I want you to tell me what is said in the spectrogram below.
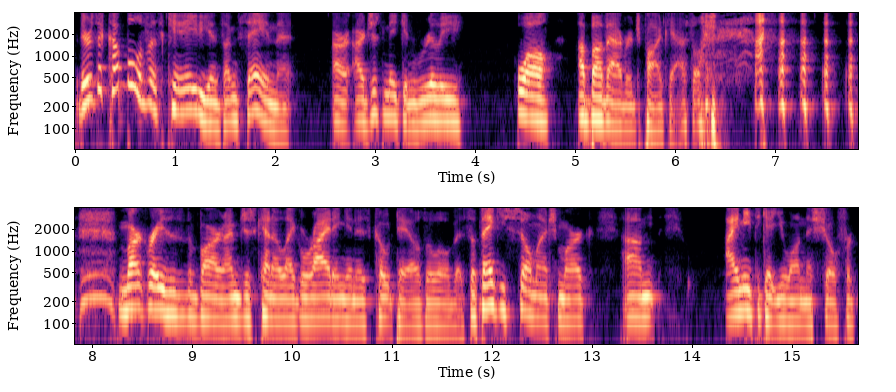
There's a couple of us Canadians, I'm saying that, are, are just making really, well, above average podcasts. Mark raises the bar and I'm just kind of like riding in his coattails a little bit. So thank you so much, Mark. Um, I need to get you on this show for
